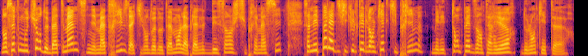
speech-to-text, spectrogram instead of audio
Dans cette mouture de Batman signée Matt à qui l'on doit notamment la planète des singes suprématie, ça n'est pas la difficulté de l'enquête qui prime, mais les tempêtes intérieures de l'enquêteur.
